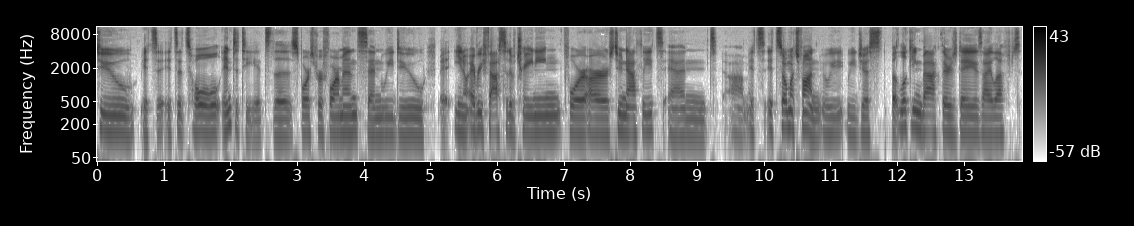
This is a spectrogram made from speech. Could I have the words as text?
to it's it's its whole entity. It's the sports performance, and we do you know every facet of training for our student athletes, and um, it's it's so much fun. We we just but looking back, there's days I left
